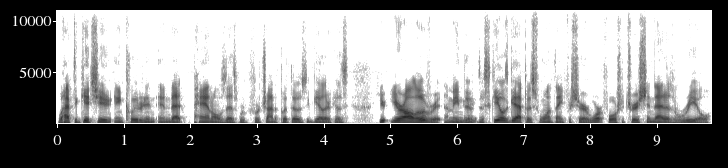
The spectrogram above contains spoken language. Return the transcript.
we'll have to get you included in, in that panels as we're, we're trying to put those together because you're, you're all over it. I mean, the, the skills gap is one thing for sure. Workforce attrition, that is real.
